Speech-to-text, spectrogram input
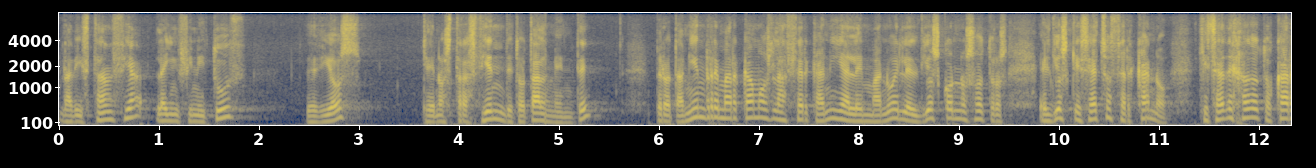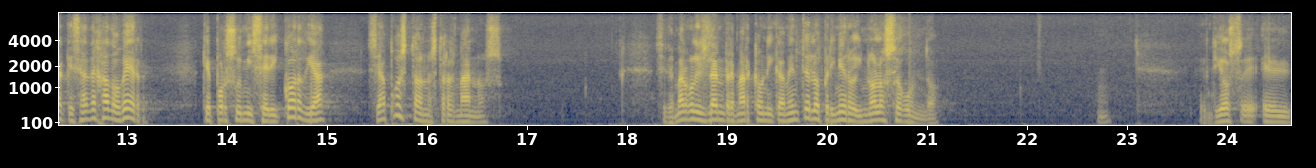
La distancia, la infinitud de Dios, que nos trasciende totalmente, pero también remarcamos la cercanía, el Emmanuel, el Dios con nosotros, el Dios que se ha hecho cercano, que se ha dejado tocar, que se ha dejado ver, que por su misericordia se ha puesto a nuestras manos. Sin embargo, el Islam remarca únicamente lo primero y no lo segundo. Dios eh,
